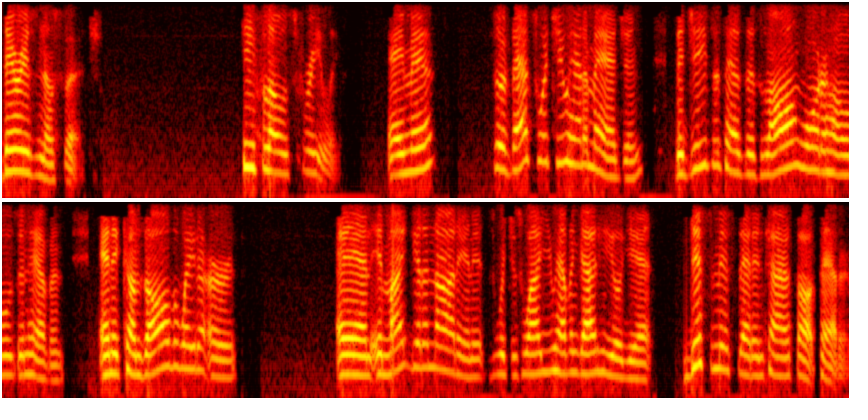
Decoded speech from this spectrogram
There is no such. He flows freely. Amen? So if that's what you had imagined, that Jesus has this long water hose in heaven and it comes all the way to earth and it might get a knot in it, which is why you haven't got healed yet, dismiss that entire thought pattern.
